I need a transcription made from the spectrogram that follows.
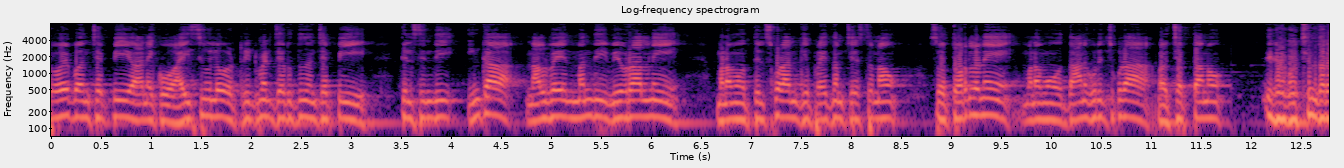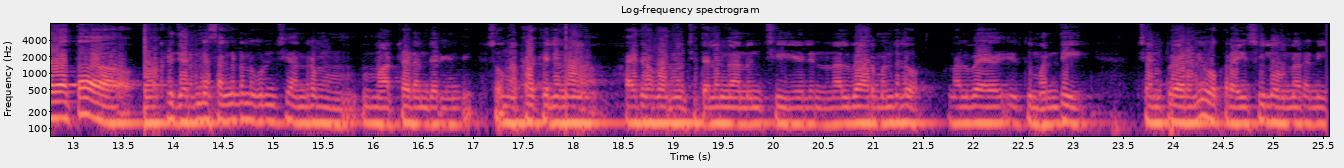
షోయబ్ అని చెప్పి ఆయనకు ఐసీయూలో ట్రీట్మెంట్ జరుగుతుందని చెప్పి తెలిసింది. ఇంకా నలభై ఐదు మంది వివరాలని మనము తెలుసుకోవడానికి ప్రయత్నం చేస్తున్నాం. సో త్వరలోనే మనము దాని గురించి కూడా చెప్తాను. ఇక్కడికి వచ్చిన తర్వాత అక్కడ జరిగిన సంఘటన గురించి అందరం మాట్లాడడం జరిగింది. సో మక్కాకి వెళ్ళిన హైదరాబాద్ నుంచి తెలంగాణ నుంచి వెళ్ళిన నలభై ఆరు మందిలో నలభై ఐదు మంది చనిపోయారని ఒకరు ఐసీలో ఉన్నారని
